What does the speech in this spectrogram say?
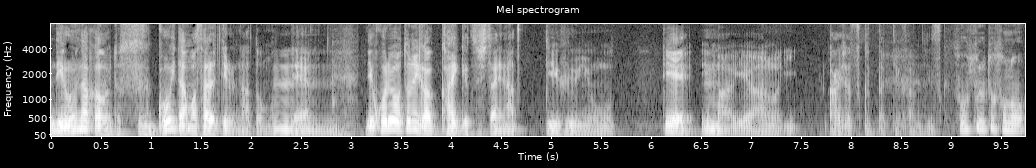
で世の中の人すごい騙されてるなと思うんって、でこれをとにかく解決したいなっていうふうに思って、うん。今あのい会社作ったっていう感じですか？そうするとその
